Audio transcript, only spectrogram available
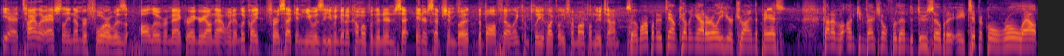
Yeah, Tyler Ashley, number four, was all over Matt Gregory on that one. It looked like for a second he was even going to come up with an interce- interception, but the ball fell incomplete, luckily for Marple Newtown. So Marple Newtown coming out early here trying to pass. Kind of unconventional for them to do so, but a, a typical rollout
